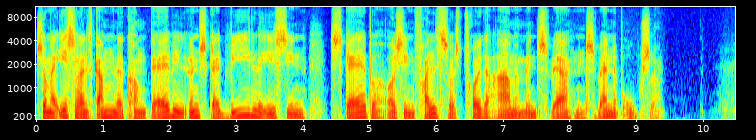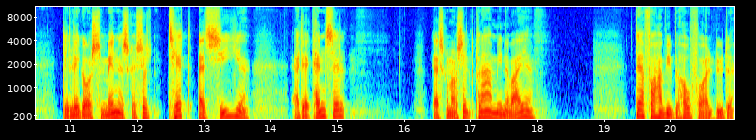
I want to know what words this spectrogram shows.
som er Israels gamle kong David, ønsker at hvile i sin skaber og sin frelsers trygge arme, mens verdens vande bruser. Det ligger os mennesker så tæt at sige, at jeg kan selv. Jeg skal nok selv klare mine veje. Derfor har vi behov for at lytte.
